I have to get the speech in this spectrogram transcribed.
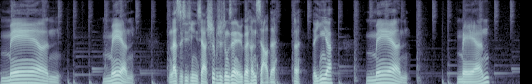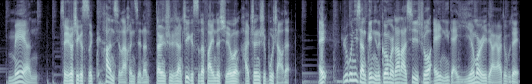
man man。来仔细听一下，是不是中间有一个很小的呃的音呀？man man man。所以说这个词看起来很简单，但是事实上这个词的发音的学问还真是不少的。哎，如果你想给你的哥们儿打打气，说哎你得爷们儿一点呀，对不对？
